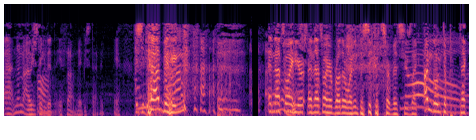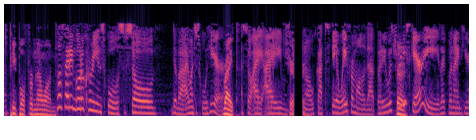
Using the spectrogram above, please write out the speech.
Uh, no, no, I was just thinking Oh. that if not, maybe stabbing. Yeah. Stabbing. and that's why her and that's why her brother went into Secret Service. She was like, I'm going to protect people from now on. Plus, I didn't go to Korean schools, so diba, I went to school here. Right. So I, I Sure. you know, got to stay away from all of that. But it was Sure. pretty scary, like when I'd hear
